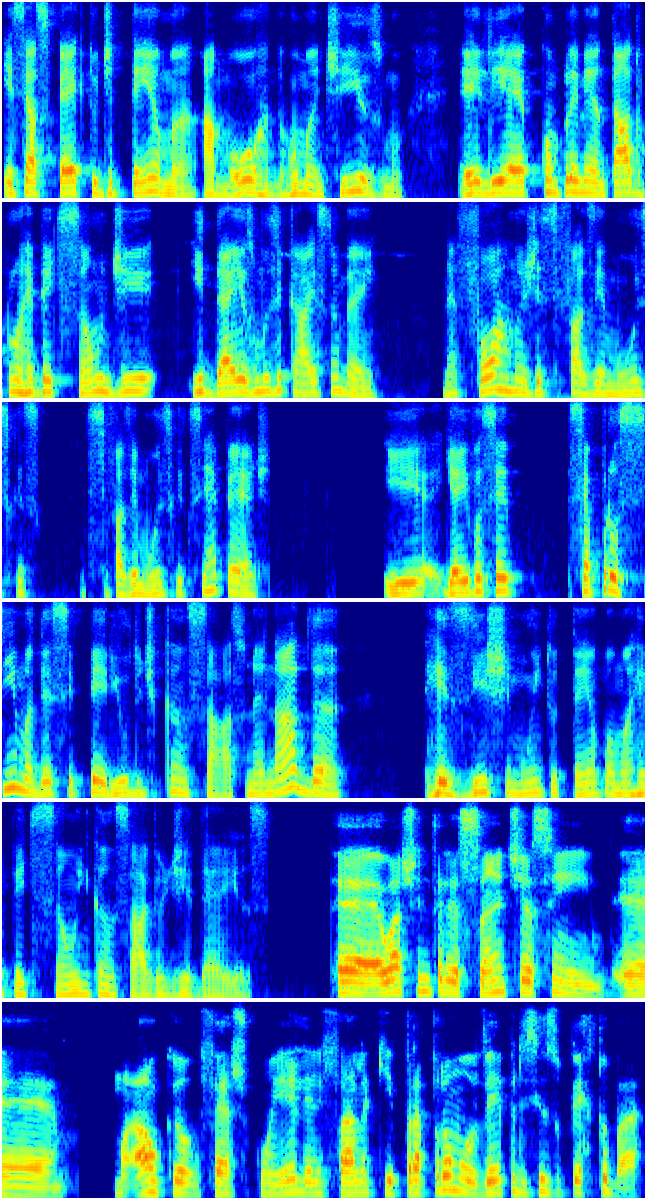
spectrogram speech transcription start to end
esse aspecto de tema, amor, romantismo, ele é complementado por uma repetição de ideias musicais também, né? formas de se fazer músicas, de se fazer música que se repete. E, e aí você se aproxima desse período de cansaço, né? Nada resiste muito tempo a uma repetição incansável de ideias. É, eu acho interessante, assim, é, algo que eu fecho com ele, ele fala que para promover é preciso perturbar.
